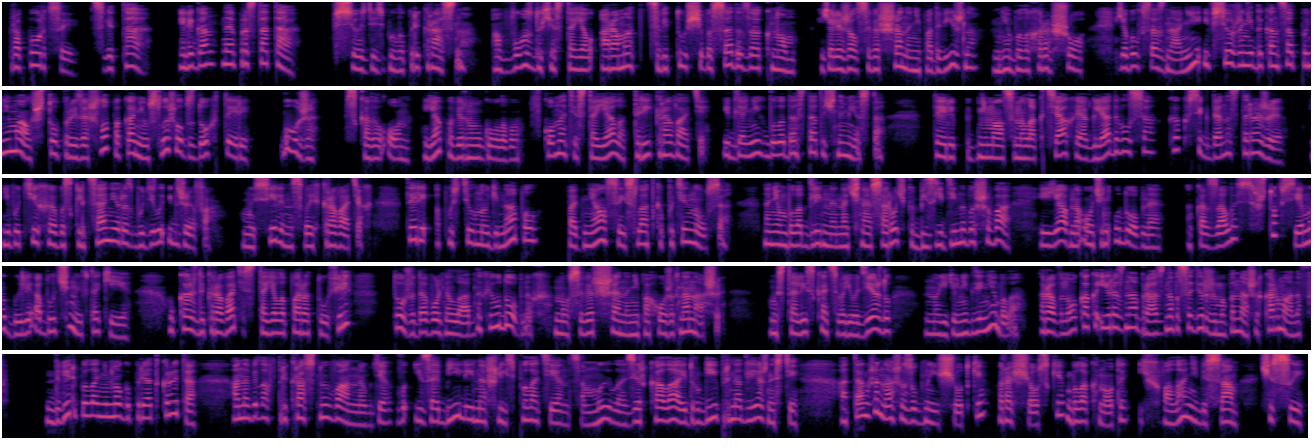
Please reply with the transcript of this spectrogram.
Пропорции, цвета, элегантная простота — все здесь было прекрасно а в воздухе стоял аромат цветущего сада за окном. Я лежал совершенно неподвижно, мне было хорошо. Я был в сознании и все же не до конца понимал, что произошло, пока не услышал вздох Терри. «Боже!» — сказал он. Я повернул голову. В комнате стояло три кровати, и для них было достаточно места. Терри поднимался на локтях и оглядывался, как всегда, на стороже. Его тихое восклицание разбудило и Джеффа. Мы сели на своих кроватях. Терри опустил ноги на пол, поднялся и сладко потянулся. На нем была длинная ночная сорочка без единого шва и явно очень удобная. Оказалось, что все мы были облачены в такие. У каждой кровати стояла пара туфель, тоже довольно ладных и удобных, но совершенно не похожих на наши. Мы стали искать свою одежду, но ее нигде не было, равно как и разнообразного содержимого наших карманов. Дверь была немного приоткрыта, она вела в прекрасную ванную, где в изобилии нашлись полотенца, мыло, зеркала и другие принадлежности, а также наши зубные щетки, расчески, блокноты и, хвала небесам, часы.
